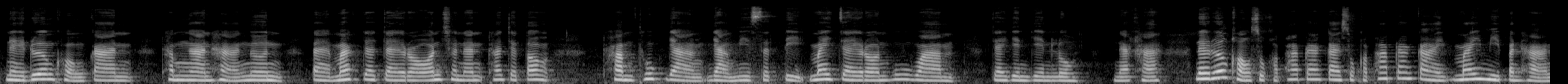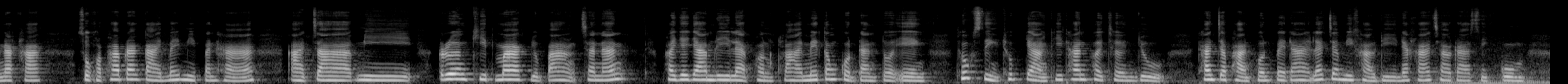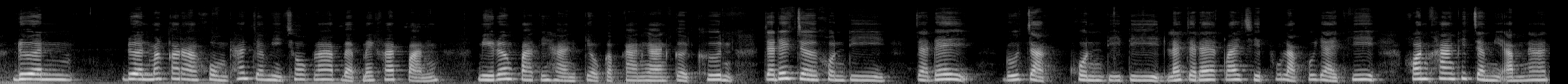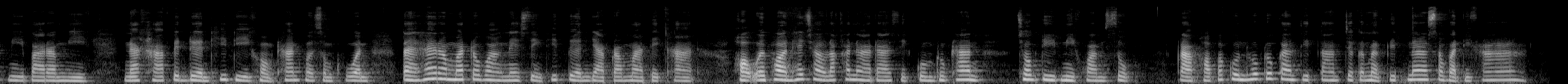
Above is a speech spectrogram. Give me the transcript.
ในเรื่องของการทำงานหาเงิน แต่มักจะใจร้อน ฉะนั้นท่านจะต้อง ทำทุกอย่างอย่างมีสติไม่ใจร้อนวู่วาม ใจเย็นๆลงนะคะ ในเรื่องของสุขภาพร่างกายสุขภาพร่างกายไม่มีปัญหานะคะ สุขภาพร่างกายไม่มีปัญหา อาจจะมีเรื่องคิดมากอยู่บ้าง ฉะนั้นพยายามรีแลกผ่อนคลายไม่ต้องกดดันตัวเอง ทุกสิ่งทุกอย่างที่ท่านเผชิญอยู่ ท่านจะผ่านพ้นไปได้ และจะมีข่าวดีนะคะ ชาวราศีกุม เดือนเดือนมกราคมท่านจะมีโชคลาภแบบไม่คาดฝัน มีเรื่องปาฏิหาริย์เกี่ยวกับการงานเกิดขึ้น จะได้เจอคนดี จะได้รู้จักคนดีๆ และจะได้ใกล้ชิดผู้หลักผู้ใหญ่ที่ค่อนข้างที่จะมีอำนาจมีบารมีนะคะ เป็นเดือนที่ดีของท่านพอสมควร แต่ให้ระมัดระวังในสิ่งที่เตือนอย่าประมาทเด็ดขาด ขออวยพรให้ชาวลัคนาราศีกุมทุกท่าน โชคดีมีความสุข กราบขอบพระคุณทุกๆการติดตามเจอกันใหม่คลิปหน้า สวัสดีค่ะ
